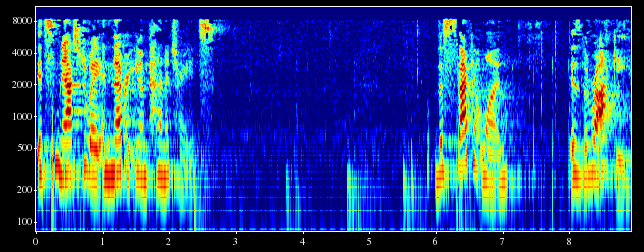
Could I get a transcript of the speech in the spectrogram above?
It's snatched away and never even penetrates. The second one is the rocky.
